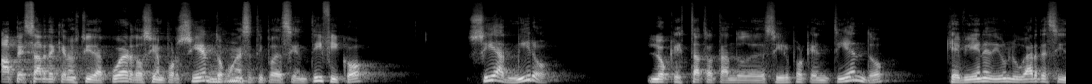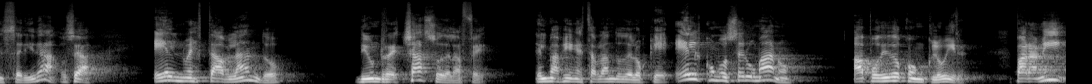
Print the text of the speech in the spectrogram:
a pesar de que no estoy de acuerdo 100% con ese tipo de científico, sí admiro lo que está tratando de decir porque entiendo que viene de un lugar de sinceridad. O sea, él no está hablando de un rechazo de la fe. Él más bien está hablando de lo que él como ser humano ha podido concluir. Para mí,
